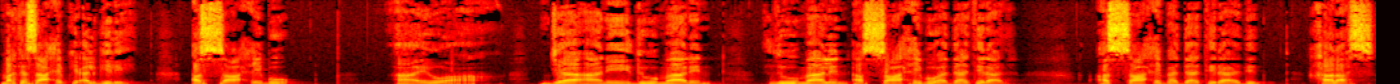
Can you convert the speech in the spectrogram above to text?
marka saaxibka algeli asaaxibu aywa jaaanii duu maalin duu maalin asaaxibu hadaa tiraahda asaaxib hadaa tiraahdid khalaas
